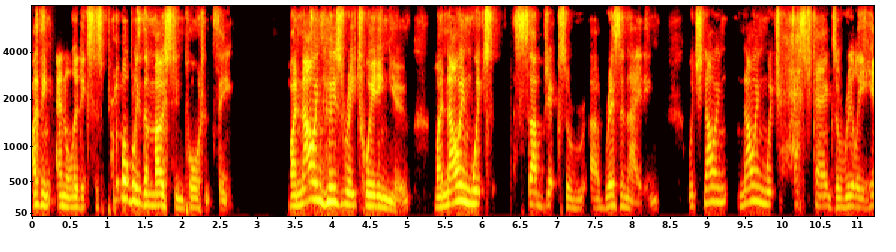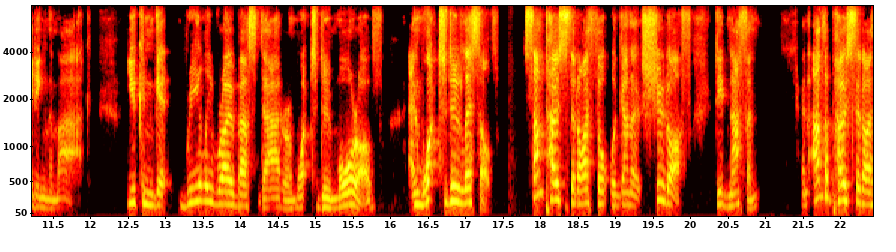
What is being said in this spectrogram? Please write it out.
I think analytics is probably the most important thing. By knowing who's retweeting you, by knowing which subjects are, are resonating, which knowing knowing which hashtags are really hitting the mark, you can get really robust data on what to do more of and what to do less of. Some posts that I thought were going to shoot off did nothing, and other posts that I,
